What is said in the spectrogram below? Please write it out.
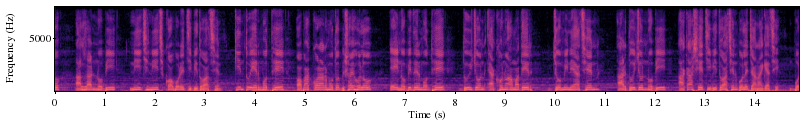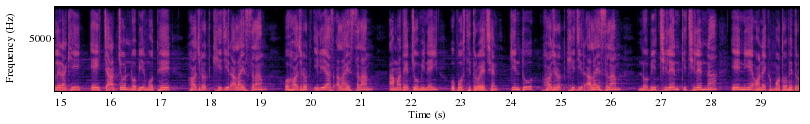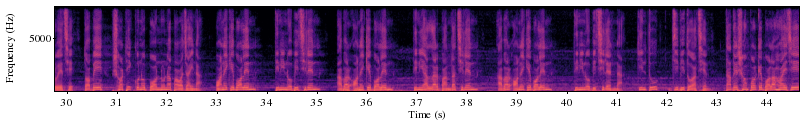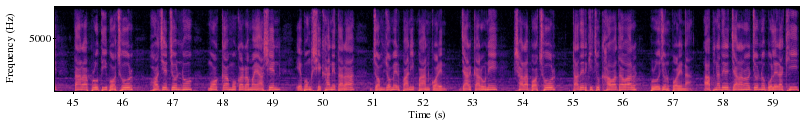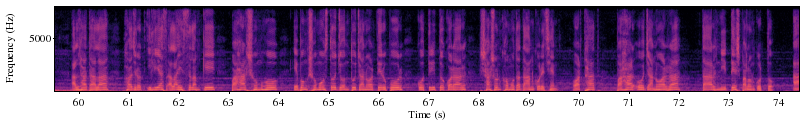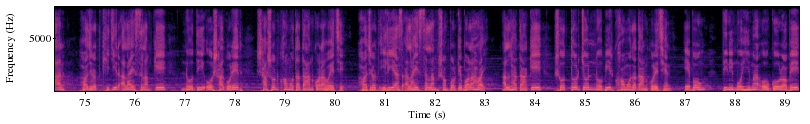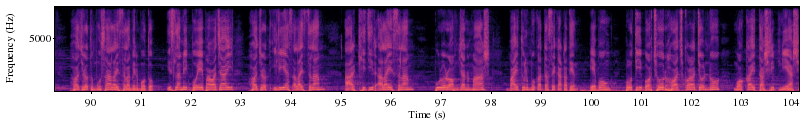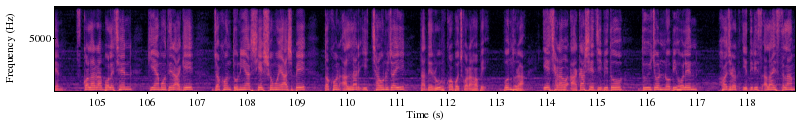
আল্লাহর নবী নিজ নিজ কবরে জীবিত আছেন। কিন্তু এর মধ্যে অবাক করার মতো বিষয় হলো, এই নবীদের মধ্যে দুইজন এখনও আমাদের জমিনে আছেন আর দুইজন নবী আকাশে জীবিত আছেন বলে জানা গেছে। বলে রাখি, এই চারজন নবীর মধ্যে হজরত খিজির আলাহিসাল্লাম ও হজরত ইলিয়াস আলাহিসাল্লাম আমাদের জমিনেই উপস্থিত রয়েছেন। কিন্তু হজরত খিজির আলাহিসাল্লাম নবী ছিলেন কি ছিলেন না, এ নিয়ে অনেক মতভেদ রয়েছে। তবে সঠিক কোনো বর্ণনা পাওয়া যায় না। অনেকে বলেন, তিনি নবী ছিলেন, আবার অনেকে বলেন, তিনি আল্লাহর বান্দা ছিলেন, আবার অনেকে বলেন, তিনি নবী ছিলেন না, কিন্তু জীবিত আছেন। তাদের সম্পর্কে বলা হয় যে, তারা প্রতি বছর হজের জন্য মক্কা মোকাররামায় আসেন এবং সেখানে তারা জমজমের পানি পান করেন, যার কারণে সারা বছর তাদের কিছু খাওয়া দাওয়ার প্রয়োজন পড়ে না। আপনাদের জানানোর জন্য বলে রাখি, আল্লাহ তালা হজরত ইলিয়াস আলাহিসাল্লামকে পাহাড়সমূহ এবং সমস্ত জন্তু জানোয়ারদের উপর কর্তৃত্ব করার শাসন ক্ষমতা দান করেছেন। অর্থাৎ পাহাড় ও জানোয়াররা তার নির্দেশ পালন করত। আর হজরত খিজির আলাহিসাল্লামকে নদী ও সাগরের শাসন ক্ষমতা দান করা হয়েছে। হজরত ইলিয়াস আলাহিসাল্লাম সম্পর্কে বলা হয়, আল্লাহ তাকে সত্তর জন নবীর ক্ষমতা দান করেছেন এবং তিনি মহিমা ও গৌরবে হজরত মুসা আলাইসাল্লামের মতো। ইসলামিক বইয়ে পাওয়া যায় হজরত ইলিয়াস আলাইসাল্লাম আর খিজির আলাইসাল্লাম পুরো রমজান মাস বাইতুল মুকাদ্দাসে কাটাতেন এবং প্রতি বছর হজ করার জন্য মক্কায় তাশরিফ নিয়ে আসেন। স্কলাররা বলেছেন, কিয়ামতের আগে যখন দুনিয়ার শেষ সময় আসবে, তখন আল্লাহর ইচ্ছা অনুযায়ী তাদের রূহ কবজ করা হবে। বন্ধুরা, এছাড়াও আকাশে জীবিত দুইজন নবী হলেন হজরত ইদ্রিস আলাহিসাল্লাম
